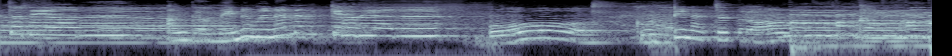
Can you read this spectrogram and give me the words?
ஆராதிங்க யாரு? அங்க மெனு மெனு நினைக்கிறது யாரு? ஓ குட்டி நட்சத்திரம்.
